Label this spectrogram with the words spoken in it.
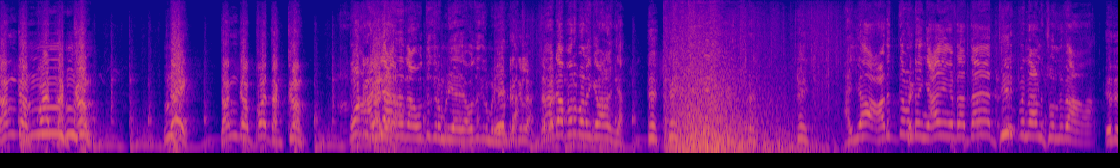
தங்கப்ப தக்கம். டேய் தங்கப்ப தக்கம். அதை நான் ஒத்துக்க முடியாது ஒத்துக்க முடியாது. அப்புறமா நீங்க வாங்க. ஐயா அடுத்த விட்ட நியாயம் கேட்டா தான் தீர்ப்பு நான் சொல்லுவேன். இது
